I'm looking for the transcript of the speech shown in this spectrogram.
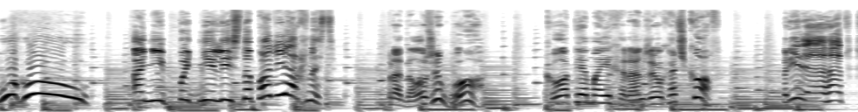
Уху! Они поднялись на поверхность. Продолжим. О, копия моих оранжевых очков. Привет!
